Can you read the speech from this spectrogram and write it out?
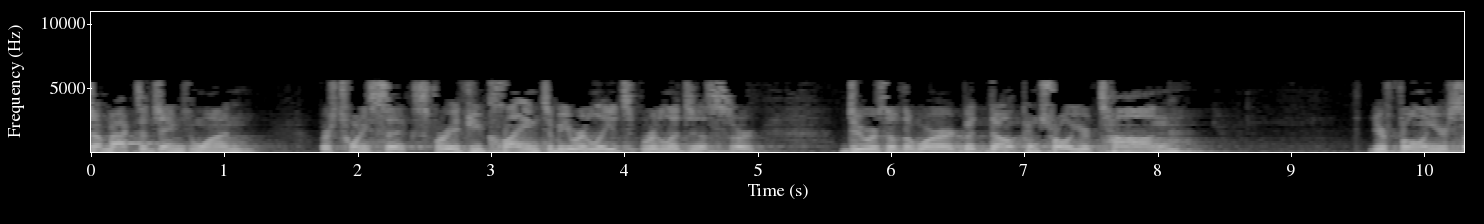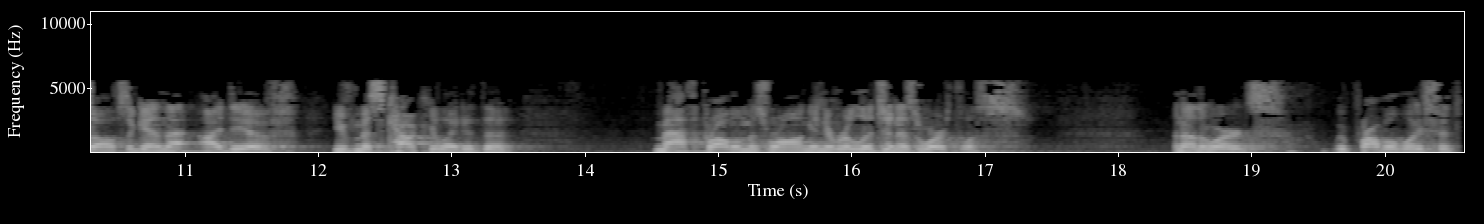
Jump back to James 1, verse 26. For if you claim to be religious or doers of the Word, but don't control your tongue, you're fooling yourselves. Again, that idea of you've miscalculated. The math problem is wrong and your religion is worthless. In other words, we probably should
